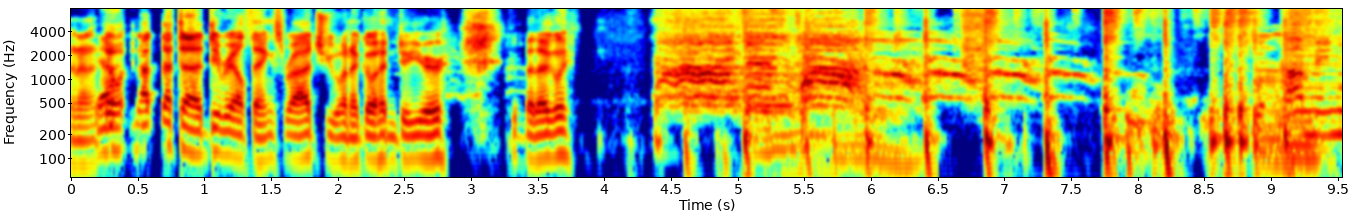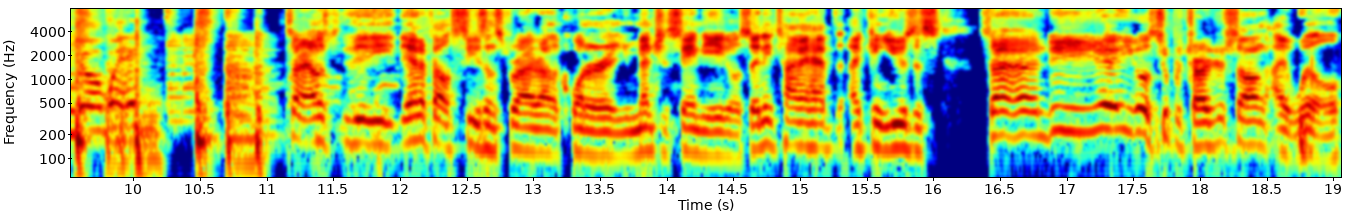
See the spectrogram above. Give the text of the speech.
you know, Yeah. no, not not to derail things. Raj, you want to go ahead and do your good but ugly? Sorry, I was the, the NFL season's right around the corner, and you mentioned San Diego. So anytime I have, I can use this San Diego Supercharger song, I will,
